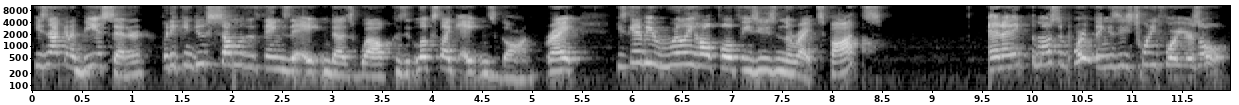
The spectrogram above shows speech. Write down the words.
He's not going to be a center, but he can do some of the things that Ayton does well because it looks like Ayton's gone, right? He's going to be really helpful if he's using the right spots. And I think the most important thing is he's 24 years old.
